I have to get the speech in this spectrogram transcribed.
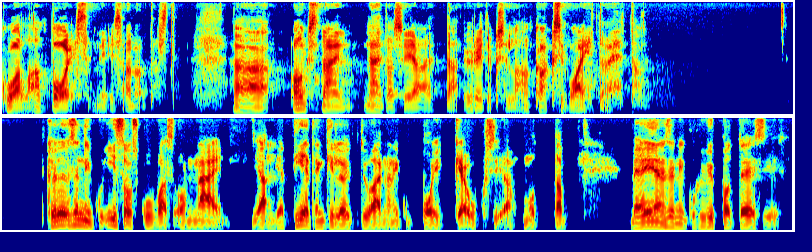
kuollaan pois niin sanotusti. Onko näin, näin tosiaan, että yrityksillä on kaksi vaihtoehtoa? Kyllä se niin kuin isos kuvas on näin. Ja, mm. ja tietenkin löytyy aina niin kuin poikkeuksia, mutta meidän se niin kuin hypoteesi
